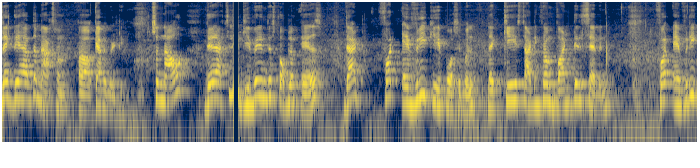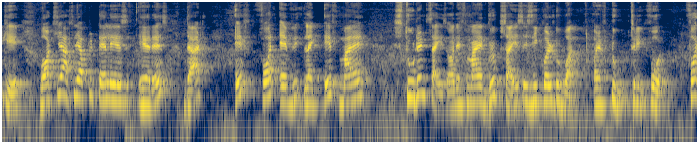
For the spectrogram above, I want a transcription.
like they have the maximum uh, capability. So now they're actually given in this problem is that for every k possible like k starting from 1 till 7 for every k what you actually have to tell is here is that if for every like if my student size or if my group size is equal to 1 or if 2 3 4 for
